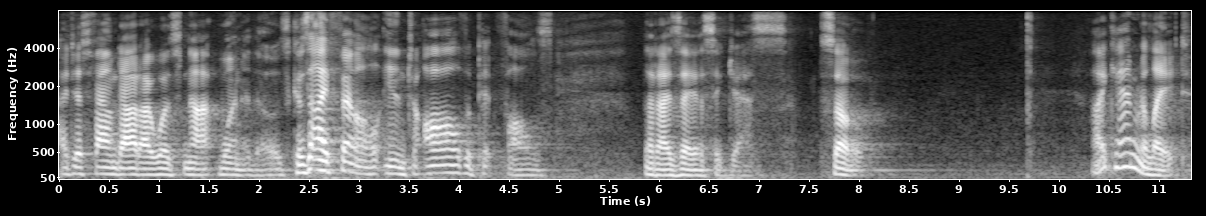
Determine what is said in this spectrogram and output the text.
I just found out I was not one of those because I fell into all the pitfalls that Isaiah suggests. So, I can relate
